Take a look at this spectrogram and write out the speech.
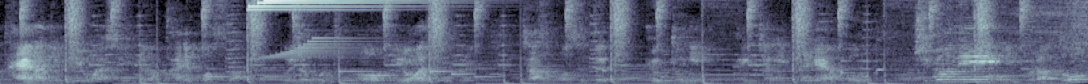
다양하게 이용할 수 있는 관역버스와 의정부 등으로 이용할 수 있는 자석버스 등 교통이 굉장히 편리하고 주변의 인프라도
